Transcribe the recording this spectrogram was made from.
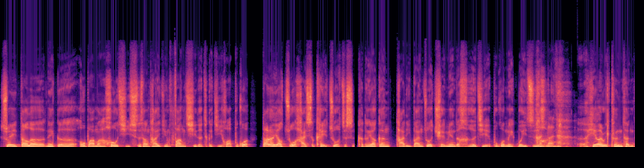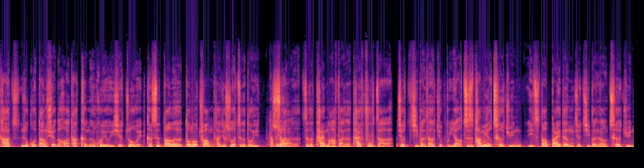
所以到了那个奥巴马后期，事实上他已经放弃了这个计划。不过。当然要做还是可以做，只是可能要跟塔利班做全面的和解。不过美国一直很难。呃，Hillary Clinton 他如果当选的话，他可能会有一些作为。可是到了 Donald Trump，他就说这个东西算了，这个太麻烦了，太复杂了，就基本上就不要。只是他没有撤军，一直到拜登就基本上撤军。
